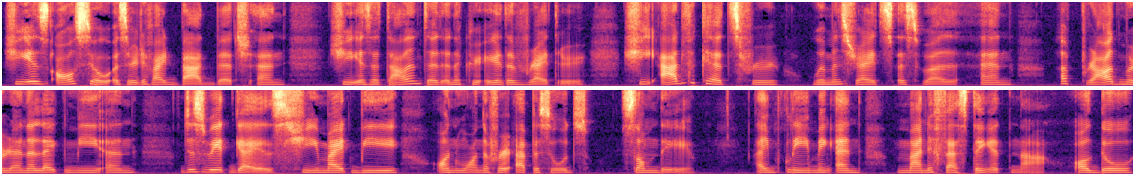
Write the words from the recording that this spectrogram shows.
She is also a certified bad bitch and she is a talented and a creative writer. She advocates for women's rights as well and a proud Morena like me and just wait guys, she might be on one of her episodes someday. I'm claiming and manifesting it na. Although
